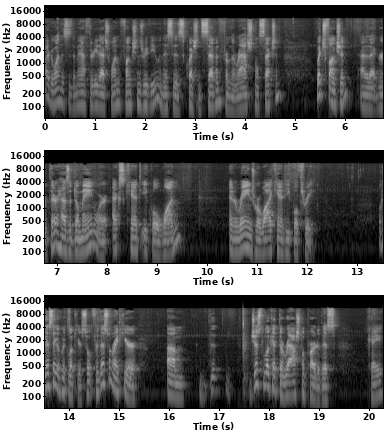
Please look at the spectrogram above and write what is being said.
Hi everyone, this is the Math 30-1 functions review and this is question 7 from the rational section. Which function out of that group there has a domain where x can't equal 1 and a range where y can't equal 3? Okay, let's take a quick look here. So for this one right here, um, the, just look at the rational part of this, okay?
